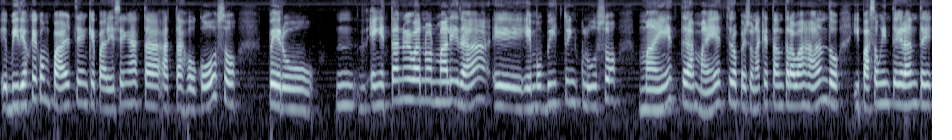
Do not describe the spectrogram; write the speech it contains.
eh, videos que comparten que parecen hasta, hasta jocosos, pero en esta nueva normalidad eh, hemos visto incluso maestras, maestros, personas que están trabajando y pasa un integrante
